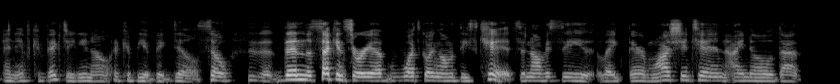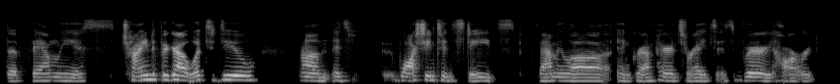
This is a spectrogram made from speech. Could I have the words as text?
and if convicted, you know it could be a big deal. So th- then the second story of what's going on with these kids, and obviously like they're in Washington. I know that the family is trying to figure out what to do. Um, it's Washington State's family law and grandparents' rights is very hard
